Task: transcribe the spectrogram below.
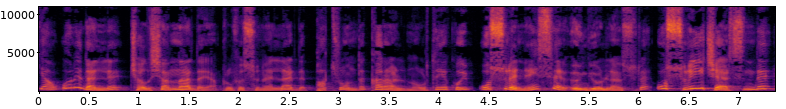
Ya o nedenle çalışanlar da ya profesyoneller de patron da kararlılığını ortaya koyup o süre neyse öngörülen süre o süre içerisinde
